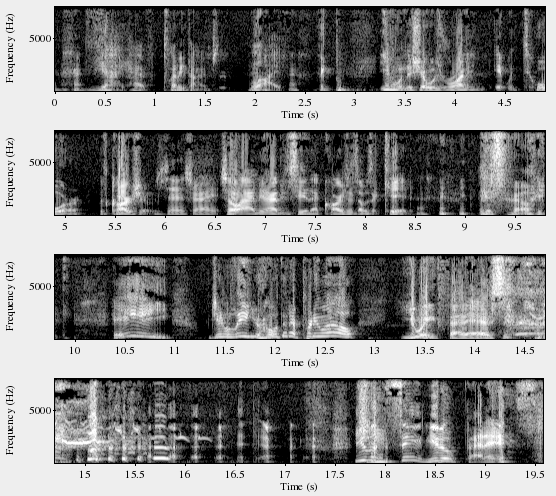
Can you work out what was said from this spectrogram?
yeah, I have plenty of times live. Like, even when the show was running, it would tour with car shows. That's right. So I mean, I've been seeing that car since I was a kid. it's not like, hey, General Lee, you're holding up pretty well. You ain't fat ass. You look the same. You know, fat ass.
